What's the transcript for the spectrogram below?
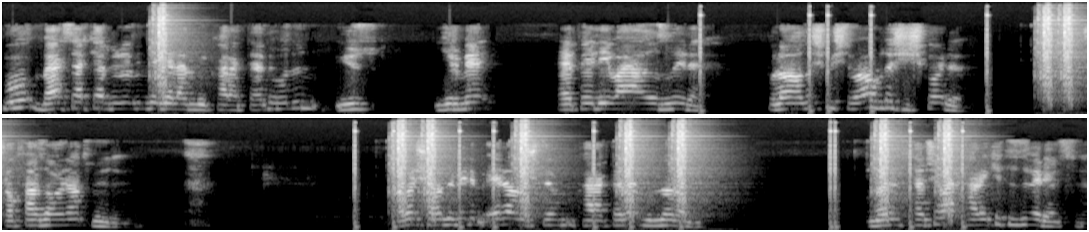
bu Berserker döneminde gelen bir karakterdi. Bunun 120 HP'liği bayağı hızlıydı. Buna alışmıştım ama bu da şişkoydu. Çok fazla oynatmıyordu. Ama şu anda benim en alıştığım karakterler bunlar oldu. Bunların saçı var hareket hızı veriyor size.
